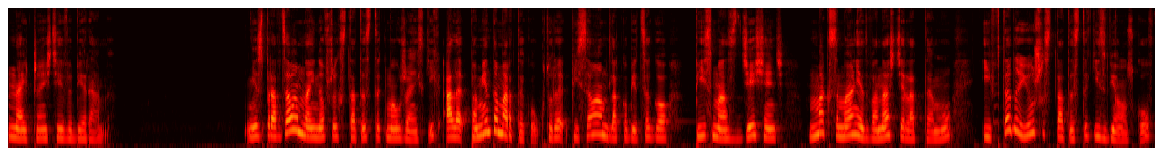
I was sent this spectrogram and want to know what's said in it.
najczęściej wybieramy. Nie sprawdzałam najnowszych statystyk małżeńskich, ale pamiętam artykuł, który pisałam dla kobiecego pisma z 10, maksymalnie 12 lat temu i wtedy już statystyki związków,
